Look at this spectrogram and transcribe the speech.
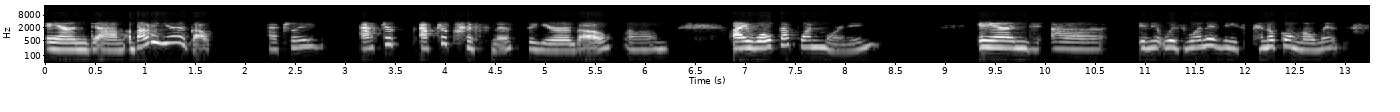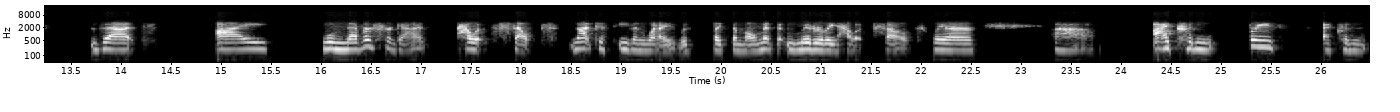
And um, about a year ago, actually, after after Christmas a year ago, um, I woke up one morning, and uh, and it was one of these pinnacle moments that I will never forget how it felt. Not just even what I was like the moment, but literally how it felt. Where uh, I couldn't breathe. I couldn't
